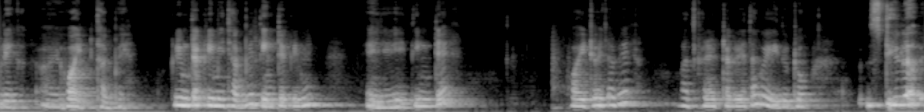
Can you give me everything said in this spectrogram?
গ্রে হোয়াইট থাকবে। ক্রিমটা ক্রিমই থাকবে, তিনটে ক্রিমে এই যে এই তিনটে হোয়াইট হয়ে যাবে, মাঝখানেরটা গ্রে থাকবে, এই দুটো স্টিল হবে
